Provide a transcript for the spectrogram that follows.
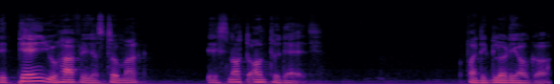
The pain you have in your stomach is not unto death for the glory of God.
